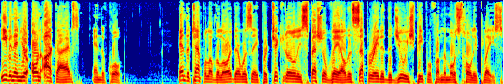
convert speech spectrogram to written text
even in your own archives. End of quote. In the temple of the Lord, there was a particularly special veil that separated the Jewish people from the most holy place.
